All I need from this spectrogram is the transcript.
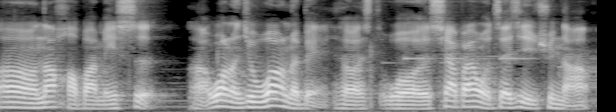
啊，那好吧，没事啊，忘了就忘了呗，是吧？我下班我再自己去拿。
